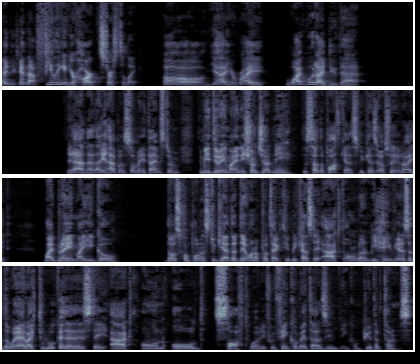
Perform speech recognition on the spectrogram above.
And and that feeling in your heart starts to like, oh yeah, you're right. Why would I do that? Yeah, that, that happened so many times to, to me during my initial journey to start the podcast because you're absolutely right. My brain, my ego, those components together, they want to protect you because they act on learned behaviors. And the way I like to look at it is they act on old software, if we think of it as in, in computer terms.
